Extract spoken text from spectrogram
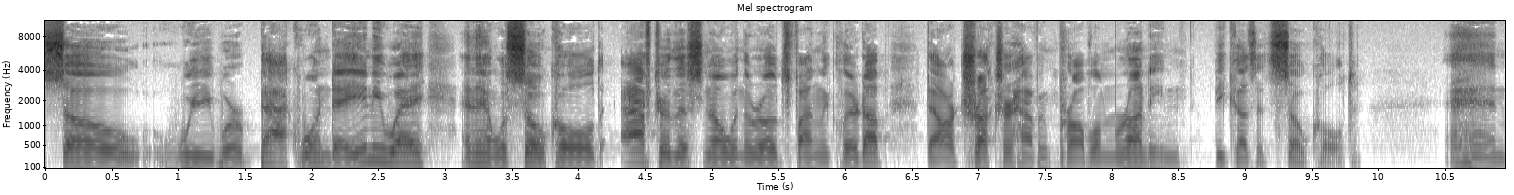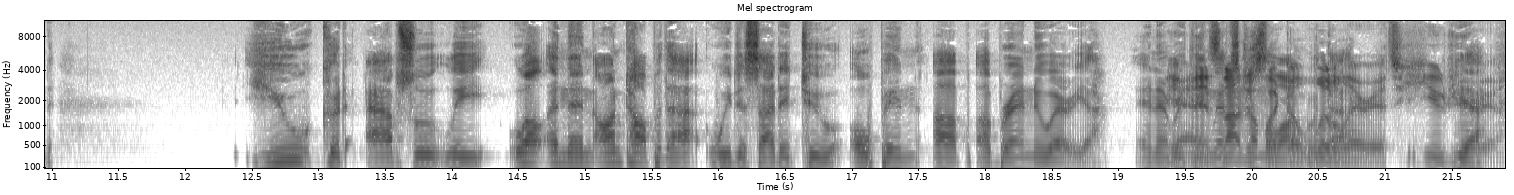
so we were back one day anyway, and then it was so cold after the snow when the roads finally cleared up that our trucks are having problem running because it's so cold. And you could absolutely well, and then on top of that, we decided to open up a brand new area and everything Yeah, and it's that's not come just like a little that. area; it's a huge Yeah, area.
